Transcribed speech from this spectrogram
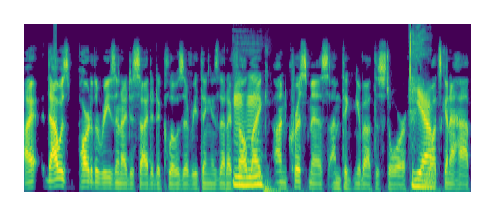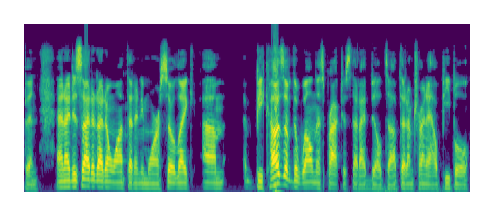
I that was part of the reason I decided to close everything is that I felt Mhm. like on Christmas I'm thinking about the store Yeah. and what's going to happen. And I decided I don't want that anymore. So like um because of the wellness practice that I built up, that I'm trying to help people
